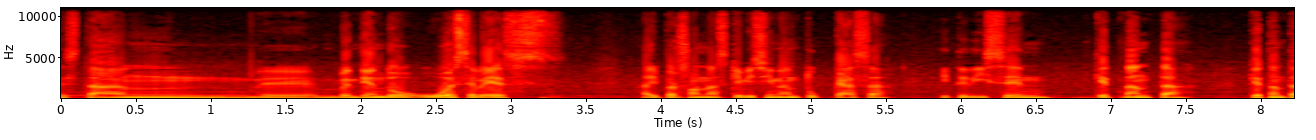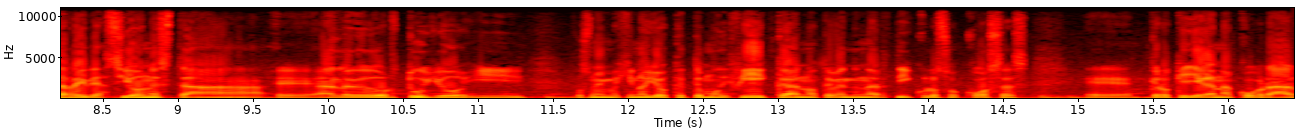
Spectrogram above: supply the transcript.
están eh, vendiendo USBs hay personas que visitan tu casa y te dicen qué tanta qué tanta radiación está eh, alrededor tuyo y pues me imagino yo que te modifican o te venden artículos o cosas. Creo que llegan a cobrar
